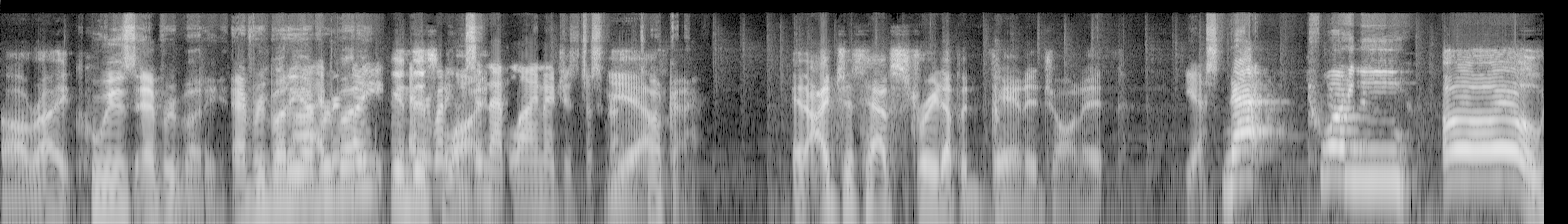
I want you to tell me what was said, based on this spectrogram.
All right. Who is everybody? Everybody, Uh, everybody? In this everybody who's line. in that line I just described. Yeah. Okay. And I just have straight up advantage on it. Yes. Nat 20. Oh,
